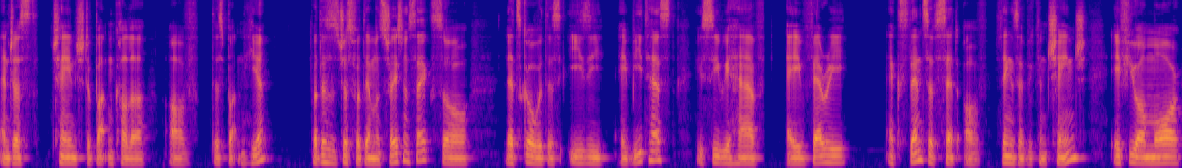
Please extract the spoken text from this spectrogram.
and just change the button color of this button here. But this is just for demonstration sake. So let's go with this easy A-B test. You see we have a very extensive set of things that we can change. If you are more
